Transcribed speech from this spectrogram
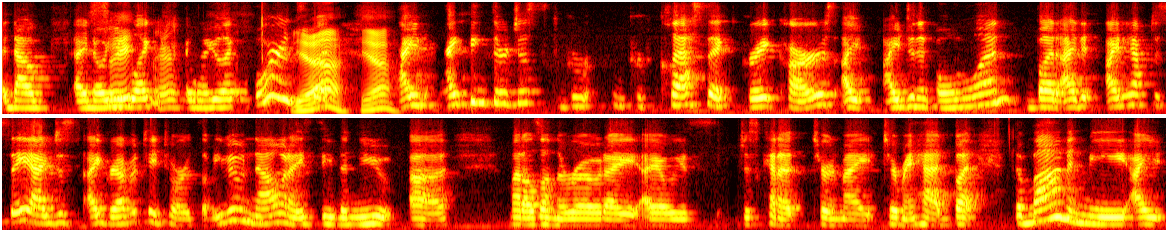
I, now I know you like I know you like Fords. Yeah, yeah. I, I think they're just gr- classic, great cars. I, I didn't own one, but I'd I'd have to say I just I gravitate towards them. Even now when I see the new uh, models on the road, I, I always just kind of turn my turn my head. But the mom and me, I,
